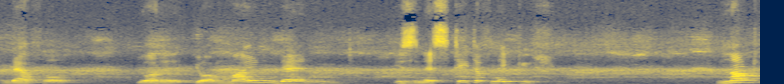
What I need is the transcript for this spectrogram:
And therefore, your, your mind then is in a state of negation. Not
